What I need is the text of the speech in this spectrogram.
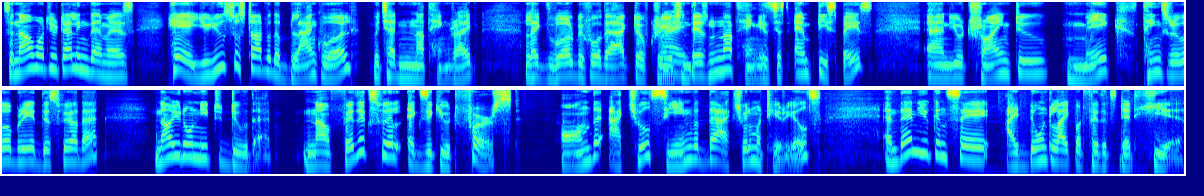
So now what you're telling them is, hey, you used to start with a blank world which had nothing, right? Like the world before the act of creation, Right. there's nothing. It's just empty space, and you're trying to make things reverberate this way or that. Now you don't need to do that. Now physics will execute first on the actual scene with the actual materials. And then you can say, I don't like what physics did here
